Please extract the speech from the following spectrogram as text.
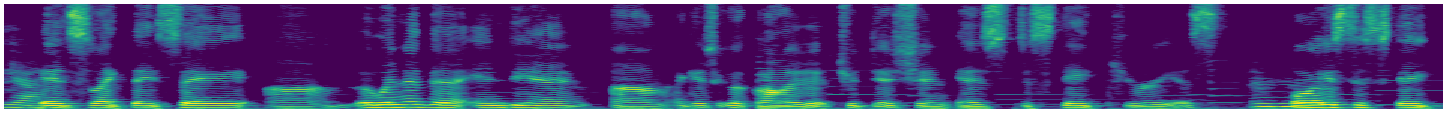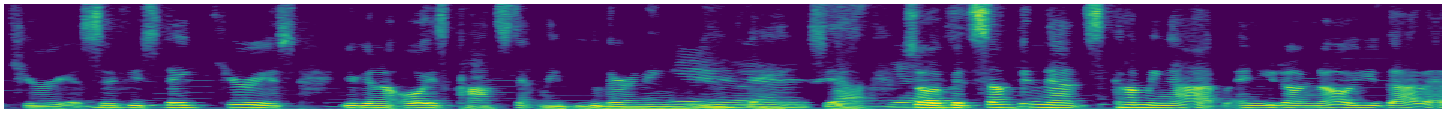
Yeah. it's like they say um, one of the indian um, i guess you could call it a tradition is to stay curious Mhm. always to stay curious if you Mhm. stay curious you're going to always constantly be learning new Yeah. things Yes. yeah so if it's something that's coming up and you don't know you got to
